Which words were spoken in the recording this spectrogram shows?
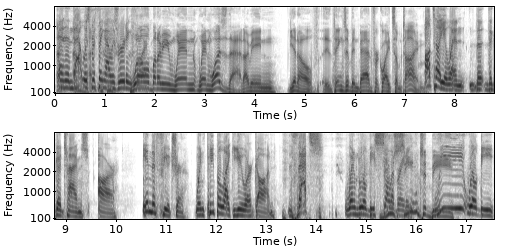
and then that was the thing I was rooting Well, for. Well, but I mean when when was that? I mean, you know, things have been bad for quite some time. I'll tell you when the the good times are in the future when people like you are gone. That's when we'll be celebrating. You seem to be- We will be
